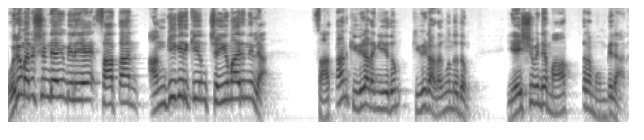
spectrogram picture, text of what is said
ഒരു മനുഷ്യന്റെയും വിലയെ സാത്താൻ അംഗീകരിക്കുകയും ചെയ്യുമായിരുന്നില്ല. സാത്താൻ കീഴടങ്ങിയതും കീഴടങ്ങുന്നതും യേശുവിന്റെ മാത്രം മുമ്പിലാണ്.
